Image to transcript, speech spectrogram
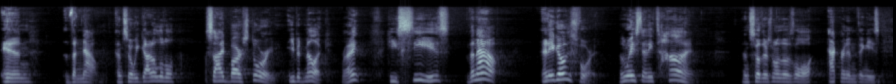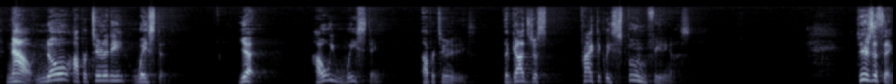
in the now. And so we got a little sidebar story. Ebed Melech, right? He sees the now and he goes for it. Doesn't waste any time. And so there's one of those little acronym thingies. Now, no opportunity wasted. Yet, how are we wasting opportunities that God's just practically spoon feeding us? Here's the thing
